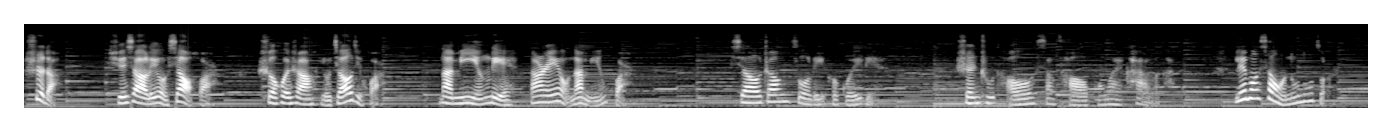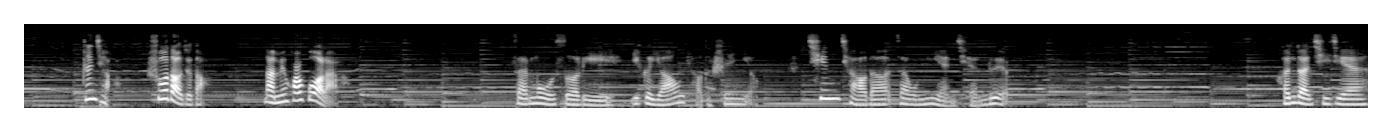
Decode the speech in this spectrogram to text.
是的，学校里有校花，社会上有交际花。难民营里当然也有难民花。小张做了一个鬼脸，伸出头向草棚外看了看，连忙向我努努嘴。真巧，说到就到，难民花过来了。在暮色里，一个窈窕的身影，轻巧的在我们眼前掠过。很短期间，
